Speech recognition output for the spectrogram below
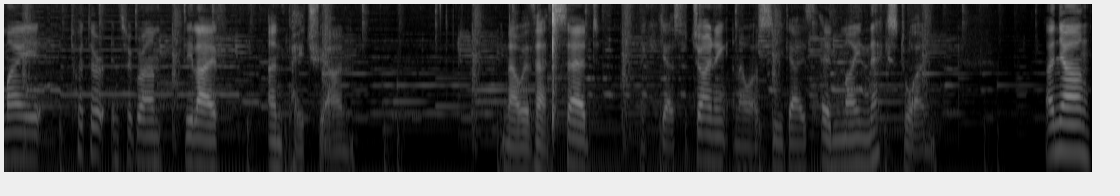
my Twitter, Instagram, DLive, and Patreon. Now, with that said, thank you guys for joining, and I will see you guys in my next one. Annyeong!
